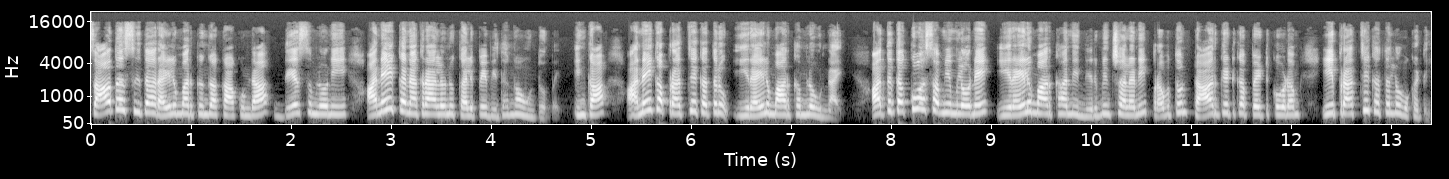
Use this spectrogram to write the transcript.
సాదాసీదా రైలు మార్గంగా కాకుండా దేశంలోని అనేక నగరాలను కలిపే విధంగా ఉంటుంది. ఇంకా అనేక ప్రత్యేకతలు ఈ రైలు మార్గంలో ఉన్నాయి. అతి తక్కువ సమయంలోనే ఈ రైలు మార్గాన్ని నిర్మించాలని ప్రభుత్వం టార్గెట్గా పెట్టుకోవడం ఈ ప్రత్యేకతల్లో ఒకటి.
